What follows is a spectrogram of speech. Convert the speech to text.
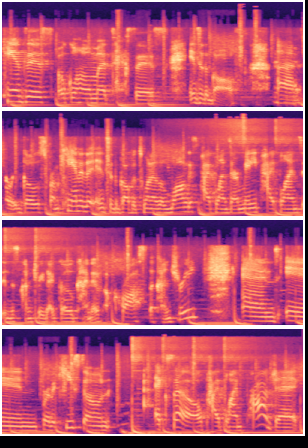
Kansas, Oklahoma, Texas into the Gulf. Uh, mm-hmm. So it goes from Canada into the Gulf. It's one of the longest pipelines. There are many pipelines in this country that go kind of across the country. And in for the Keystone XL pipeline project,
